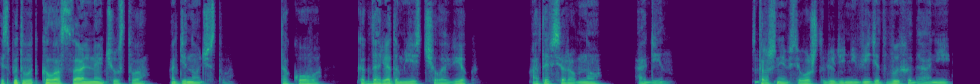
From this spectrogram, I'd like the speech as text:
испытывают колоссальное чувство одиночества. Такого, когда рядом есть человек, а ты все равно один. Страшнее всего, что люди не видят выхода, они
